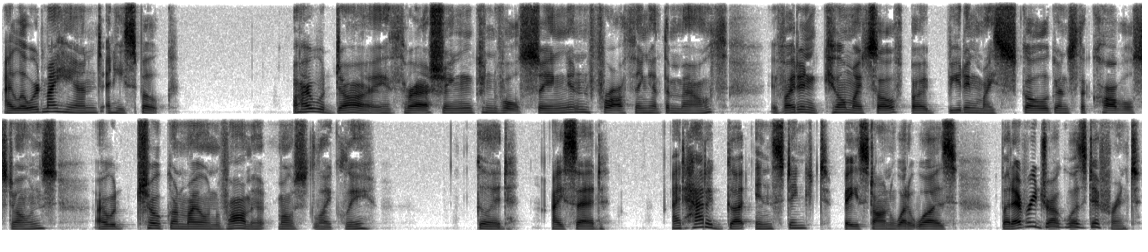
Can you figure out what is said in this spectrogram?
I lowered my hand and he spoke. I would die, thrashing, convulsing, and frothing at the mouth, if I didn't kill myself by beating my skull against the cobblestones. I would choke on my own vomit, most likely. Good, I said. I'd had a gut instinct based on what it was, but every drug was different.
